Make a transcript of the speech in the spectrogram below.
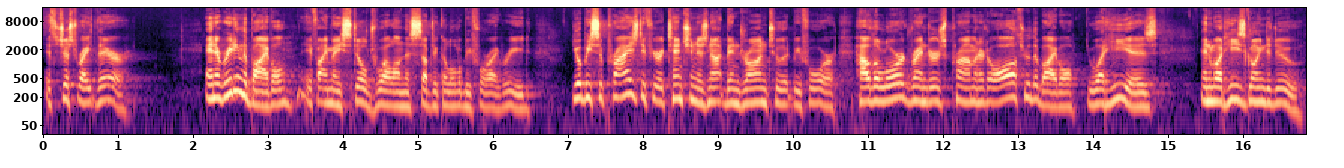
It's just right there. And in reading the Bible, if I may still dwell on this subject a little before I read, you'll be surprised if your attention has not been drawn to it before, how the Lord renders prominent all through the Bible what He is and what He's going to do.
